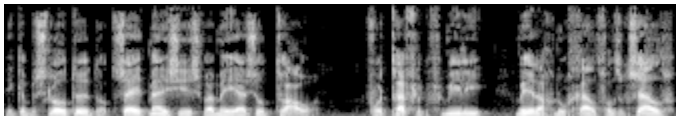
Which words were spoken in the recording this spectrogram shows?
Ik heb besloten dat zij het meisje is waarmee jij zult trouwen. Voortreffelijke familie, meer dan genoeg geld van zichzelf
